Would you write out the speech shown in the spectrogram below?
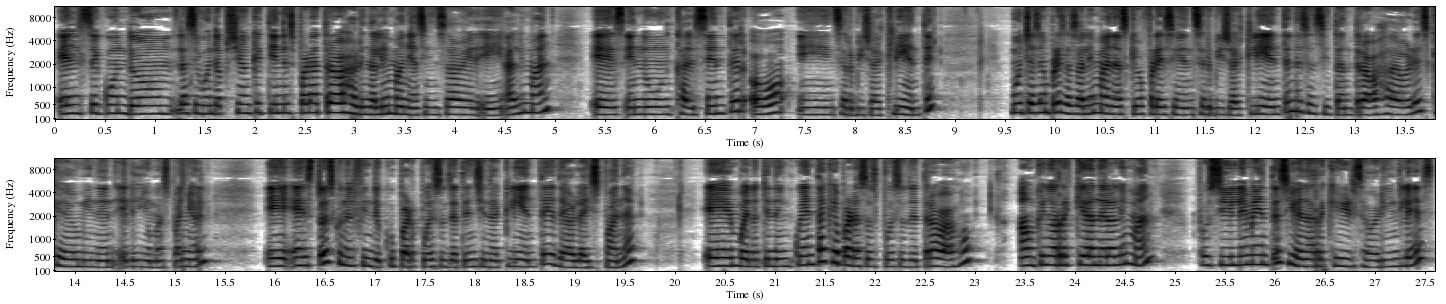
El segundo, la segunda opción que tienes para trabajar en Alemania sin saber eh, alemán es en un call center o en servicio al cliente. Muchas empresas alemanas que ofrecen servicio al cliente necesitan trabajadores que dominen el idioma español. Eh, esto es con el fin de ocupar puestos de atención al cliente de habla hispana. Eh, bueno, ten en cuenta que para esos puestos de trabajo, aunque no requieran el alemán, posiblemente si van a requerir saber inglés.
